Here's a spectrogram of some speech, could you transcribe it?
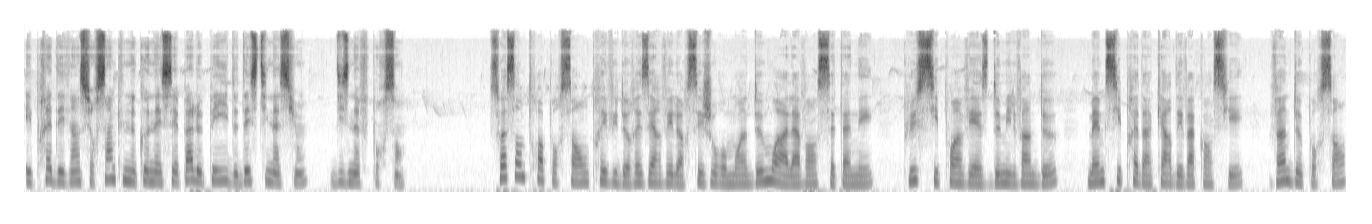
et près des 20 sur 5 ne connaissaient pas le pays de destination, 19%. 63% ont prévu de réserver leur séjour au moins deux mois à l'avance cette année, plus 6 points VS 2022, même si près d'un quart des vacanciers, 22%,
